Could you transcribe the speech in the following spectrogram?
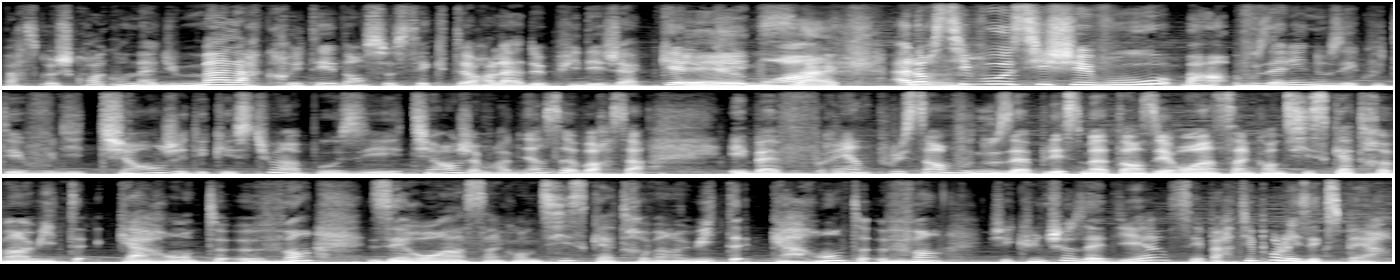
Parce que je crois qu'on a du mal à recruter dans ce secteur-là depuis déjà quelques mois. Exact. Alors si vous aussi chez vous, ben, vous allez nous écouter, vous dites tiens j'ai des questions à poser, tiens j'aimerais bien savoir ça, et ben vous- rien de plus simple, vous nous appelez ce matin 01 56 88 40 20, 01 56 88 40 20. J'ai qu'une chose à dire, c'est parti pour les experts.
